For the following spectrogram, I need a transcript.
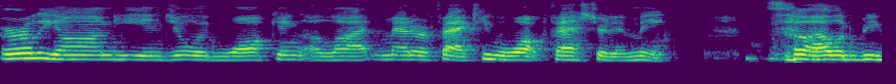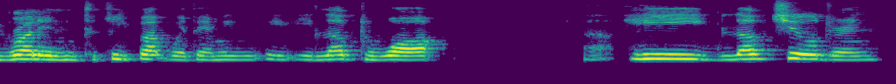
early on he enjoyed walking a lot matter of fact he would walk faster than me so i would be running to keep up with him. He, he, he loved to walk. Uh, he loved children.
